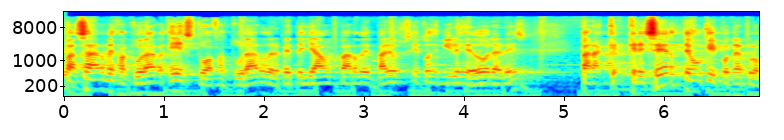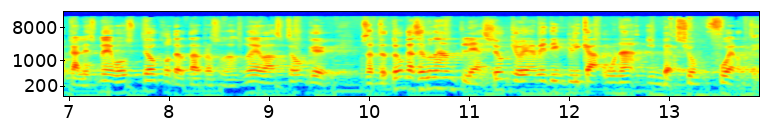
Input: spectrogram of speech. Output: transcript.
pasar de facturar esto a facturar de repente ya un par de varios cientos de miles de dólares, para crecer tengo que poner locales nuevos, tengo que contratar personas nuevas, tengo que, o sea, tengo que hacer una ampliación que obviamente implica una inversión fuerte.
